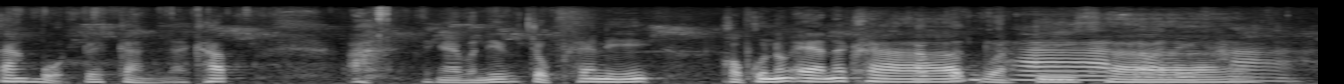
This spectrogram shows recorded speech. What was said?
สร้างโบสถ์ด้วยกันนะครับอะยังไงวันนี้จบแค่นี้ ขอบคุณน้องแอนนะครับขอบคุณสวัสค่ะดีครัสวัสดีบค่ะ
